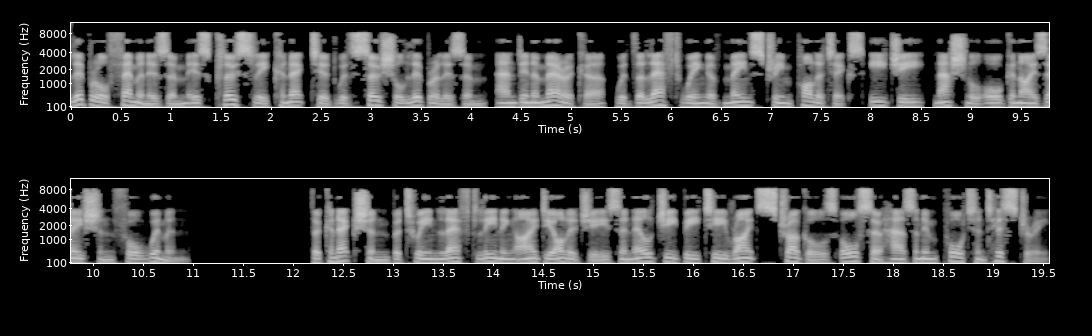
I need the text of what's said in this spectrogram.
Liberal feminism is closely connected with social liberalism, and in America, with the left wing of mainstream politics e.g., National Organization for Women. The connection between left-leaning ideologies and LGBT rights struggles also has an important history.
